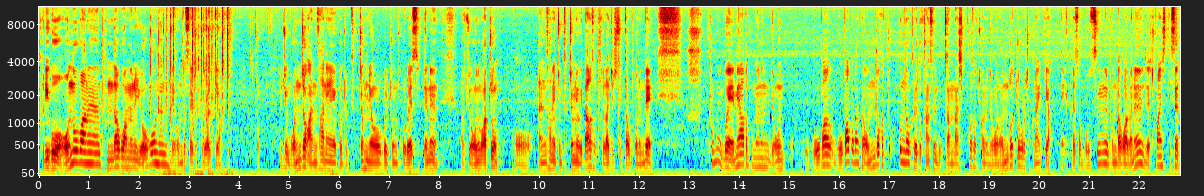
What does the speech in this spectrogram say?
그리고 언어반은 본다고 하면은 요거는 내 언더사이드 고려할게요. 좀 지금 원정 안산의 그 좀 득점력을 좀 고려했을 때는 아, 좀 언어가 좀 어, 안산의 좀 득점력에 따라서 달라질 수 있다고 보는데 하, 그러면 뭐 애매하다 보면은 영원 오바 오바보다 그냥 언더가 조금 더 그래도 가능성이 높지 않나 싶어서 저는 이건 언더 쪽으로 접근할게요. 네, 그래서 뭐 승을 본다고 하면은 이제 천안시티 승,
